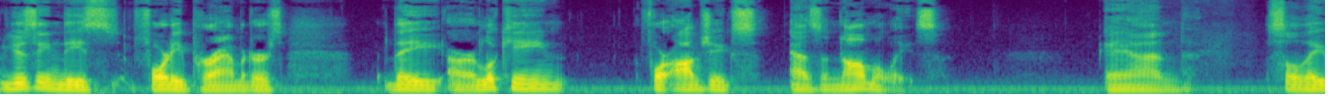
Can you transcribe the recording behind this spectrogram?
using these forty parameters, they are looking for objects as anomalies and so they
